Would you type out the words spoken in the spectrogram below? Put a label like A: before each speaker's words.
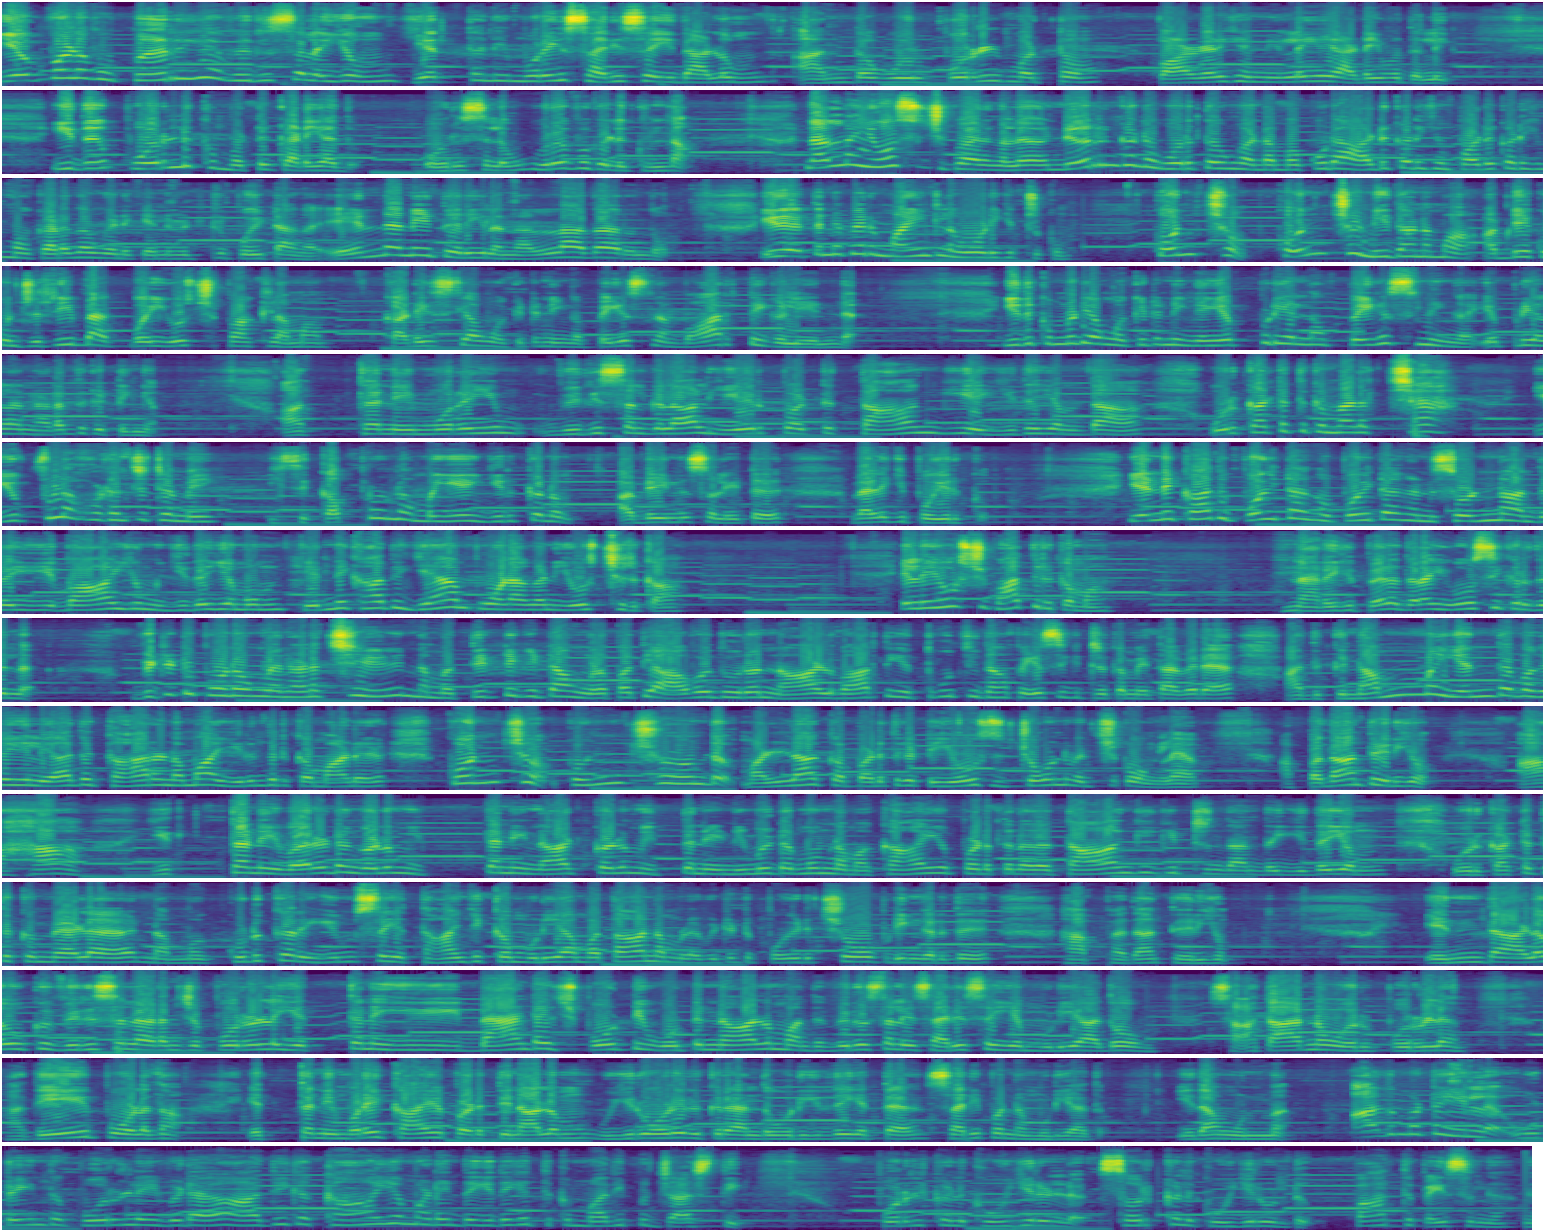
A: எவ்வளவு பெரிய விரிசலையும் எத்தனை முறை சரி செய்தாலும் அந்த ஒரு பொருள் மட்டும் பழைய நிலையை அடைவதில்லை. இது பொருளுக்கு மட்டும் கிடையாது ஒரு சில உறவுகளுக்கும் தான். நல்லா யோசிச்சு பாருங்களேன் நெருங்கின ஒருத்தவங்க நம்ம கூட அடுக்கடியும் படுக்கடியுமா கடந்தவங்க எனக்கு என்ன விட்டு போயிட்டாங்க. என்னன்னே தெரியல நல்லா தான் இருந்தோம். இது எத்தனை பேர் மைண்ட்ல ஓடிக்கிட்டு இருக்கும். கொஞ்சம் கொஞ்சம் நிதானமா அப்படியே கொஞ்சம் ரீபேக் போய் யோசிச்சு பார்க்கலாமா? கடைசியா அவங்க கிட்ட நீங்க பேசின வார்த்தைகள் என்ன? இதுக்கு முன்னாடி அவங்க கிட்ட நீங்க எப்படியெல்லாம் பேசுனீங்க எப்படியெல்லாம் நடந்துக்கிட்டீங்க அத்தனை முறையும் விரிசல்களால் ஏற்பட்டு தாங்கிய இதயம்தான் ஒரு கட்டத்துக்கு மேலே சே இவ்வளோ உடஞ்சிட்டமே இதுக்கப்புறம் நம்ம ஏன் இருக்கணும் அப்படின்னு சொல்லிட்டு விலகி போயிருக்கும். என்னைக்காவது போயிட்டாங்க போயிட்டாங்கன்னு சொன்ன அந்த வாயும் இதயமும் என்னைக்காவது ஏன் போனாங்கன்னு யோசிச்சிருக்கா? இல்லை யோசிச்சு பார்த்துருக்கமா? நிறைய பேர் அதெல்லாம் யோசிக்கிறதில்ல. விட்டுட்டு போனவங்கள நினச்சி நம்ம திட்டுக்கிட்டு அவங்கள பற்றி அவதூறம் நாலு வார்த்தையை தூத்தி தான் பேசிக்கிட்டு இருக்கமே தவிர அதுக்கு நம்ம எந்த வகையிலையாவது காரணமாக இருந்திருக்கமான்னு கொஞ்சம் கொஞ்சோண்டு மல்லாக்க படுத்துக்கிட்டு யோசிச்சோன்னு வச்சுக்கோங்களேன். அப்பதான் தெரியும். ஆஹா இத்தனை வருடங்களும் இத்தனை நாட்களும் இத்தனை நிமிடமும் நம்ம காயப்படுத்தினதை தாங்கிக்கிட்டு இருந்த அந்த இதயம் ஒரு கட்டத்துக்கு மேல நம்ம கொடுக்கற இம்சையை தாங்கிக்க முடியாம தான் நம்மளை விட்டுட்டு போயிடுச்சோ அப்படிங்கிறது அப்பதான் தெரியும். எந்த அளவுக்கு விரிசல் அடைஞ்ச பொருளை எத்தனை பேண்டேஜ் போட்டி ஒட்டினாலும் அந்த விரிசலை சரி செய்ய முடியாதோ சாதாரண ஒரு பொருளை அதே போலதான். எத்தனை முறை காயப்படுத்தினாலும் உயிரோடு இருக்கிற அந்த ஒரு இதயத்தை சரி பண்ண முடியாது. இதான் உண்மை. அது மட்டும் இல்லை உடைந்த பொருளை விட அதிக காயமடைந்த இதயத்துக்கு மதிப்பு ஜாஸ்தி. பொருட்களுக்கு உயிர் இல்லை சொற்களுக்கு உயிர் உண்டு. பார்த்து பேசுங்க.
